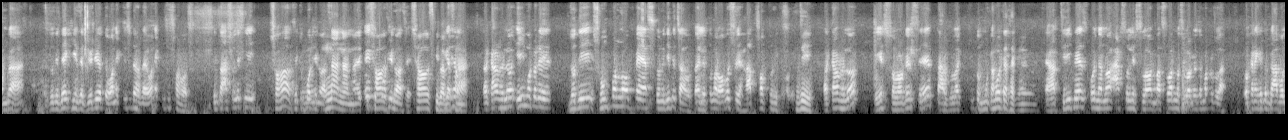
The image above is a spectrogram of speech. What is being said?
আমরা যদি দেখি যে ভিডিওতে অনেক কিছু দেখা যায় অনেক কিছু সহজ। কিন্তু আসলে কি সহজ? একটু কঠিন না না না একটু কঠিন আছে। সহজ কীভাবে তার কারণ হলো এই মোটরে যদি সম্পূর্ণ প্যাচ তুমি দিতে চাও তাহলে তোমার অবশ্যই হাত শক্ত নিতে হবে। জি। তার কারণ হলো এর স্লটের সে তারগুলা কিন্তু মোটা মোটা থাকে। আর থ্রি ফেজ অন্যান্য আটচল্লিশ স্লট বা চুয়ান্ন স্লটের যে মোটরগুলা ওখানে কিন্তু ডাবল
